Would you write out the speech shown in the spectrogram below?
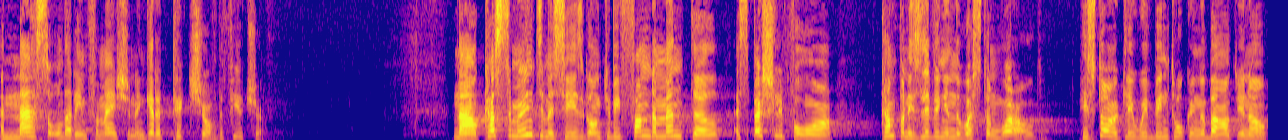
amass all that information and get a picture of the future. Now, customer intimacy is going to be fundamental, especially for companies living in the Western world. Historically, we've been talking about, you know,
